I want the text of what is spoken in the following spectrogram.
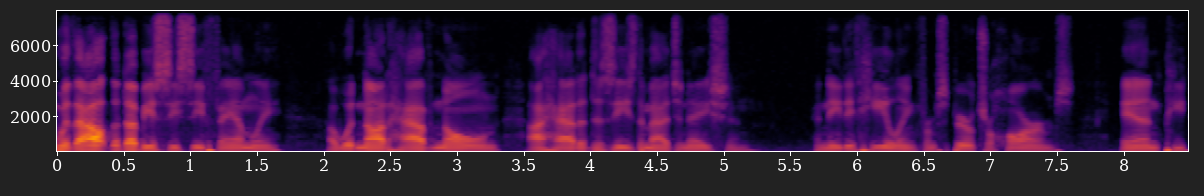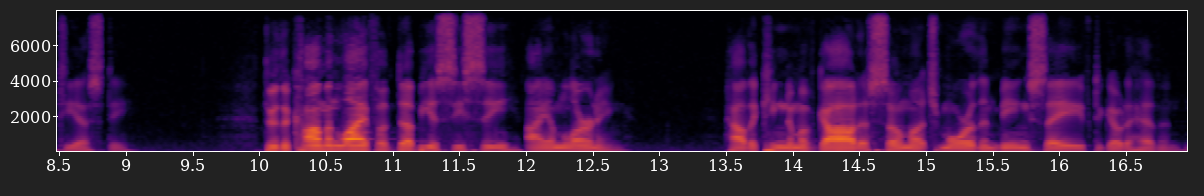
Without the WCC family, I would not have known I had a diseased imagination and needed healing from spiritual harms and PTSD. Through the common life of WCC, I am learning how the kingdom of God is so much more than being saved to go to heaven.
